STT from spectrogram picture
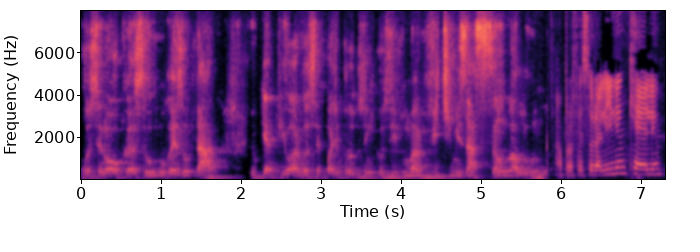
você não alcança o resultado. E o que é pior, você pode produzir, inclusive, uma vitimização do aluno. A professora Lilian Kelly,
